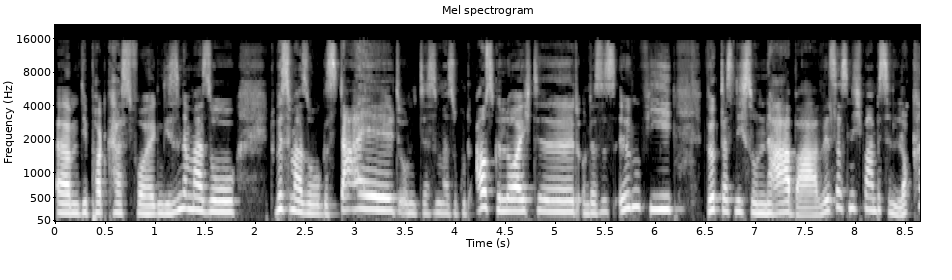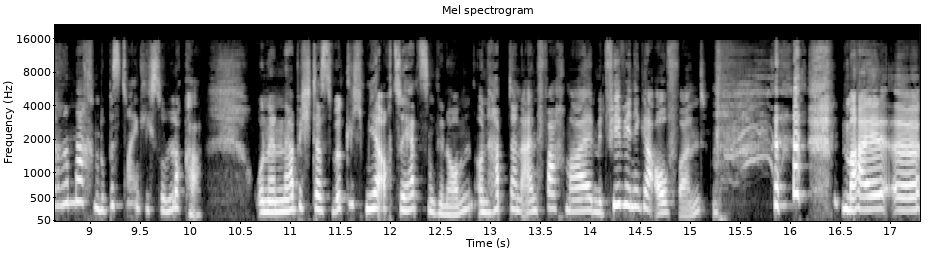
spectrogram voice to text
ähm, die Podcast-Folgen, die sind immer so, du bist immer so gestylt und das ist immer so gut ausgeleuchtet und das ist irgendwie wirkt das nicht so nahbar. Willst du das nicht mal ein bisschen lockerer machen? Du bist doch eigentlich so locker. Und dann habe ich das wirklich mir auch zu Herzen genommen und habe dann einfach mal mit viel weniger Aufwand mal äh,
